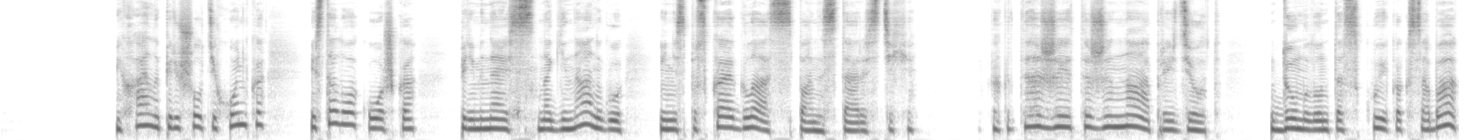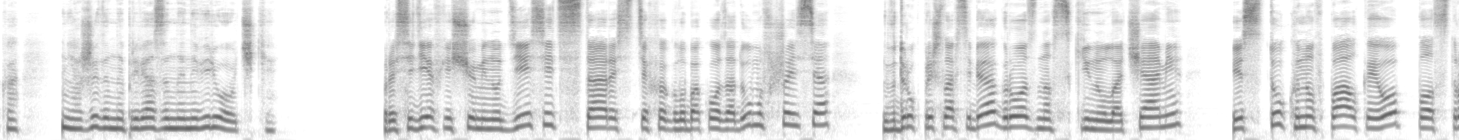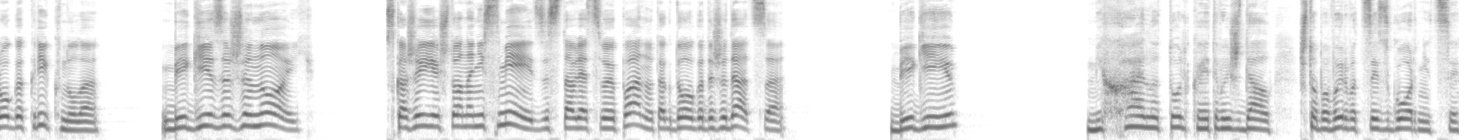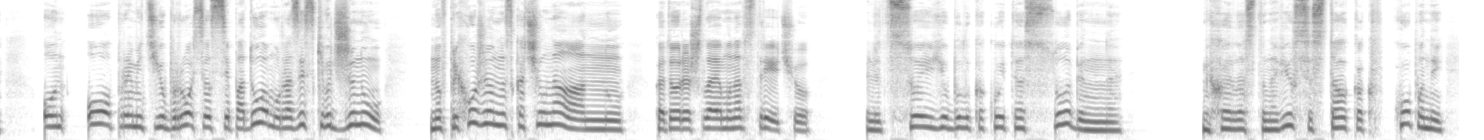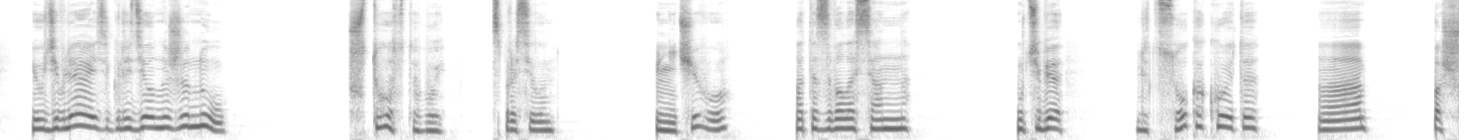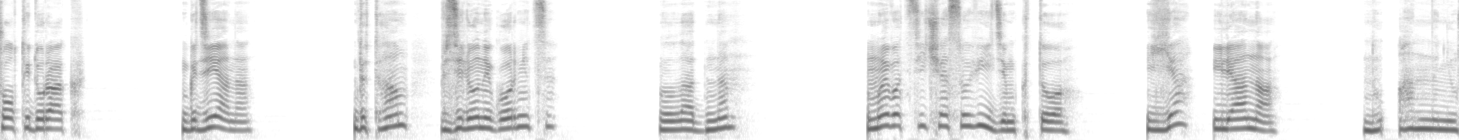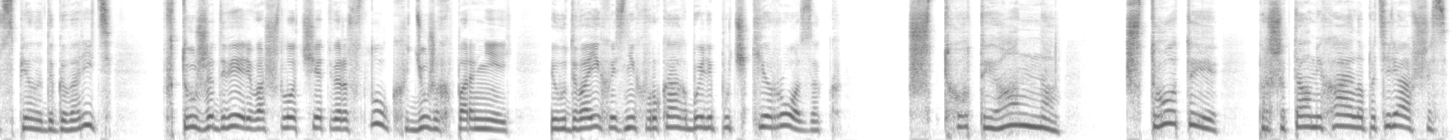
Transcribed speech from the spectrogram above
Михайло перешел тихонько и стал у окошка, переминаясь с ноги на ногу и не спуская глаз с пана старостихи. «Когда же эта жена придет?» — думал он, тоскуя, как собака, неожиданно привязанная на веревочке. Просидев еще минут десять, старостиха, глубоко задумавшаяся, вдруг пришла в себя, грозно вскинула очами и, стукнув палкой об пол, строго крикнула «Беги за женой! Скажи ей, что она не смеет заставлять свою пану так долго дожидаться! Беги!» Михайло только этого и ждал, чтобы вырваться из горницы. Он опрометью бросился по дому разыскивать жену, но в прихожей он наскочил на Анну, которая шла ему навстречу. Лицо ее было какое-то особенное. Михаил остановился, стал как вкопанный и, удивляясь, глядел на жену. «Что с тобой?» — спросил он. «Ничего», — отозвалась Анна. «У тебя лицо какое-то...» «А, пошел ты, дурак!» «Где она?» «Да там...» В зеленой горнице? Ладно. Мы вот сейчас увидим, кто. Я или она? Ну, Анна не успела договорить. В ту же дверь вошло четверо слуг, дюжих парней, и у двоих из них в руках были пучки розок. «Что ты, Анна? Что ты?» — прошептал Михайло, потерявшись.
